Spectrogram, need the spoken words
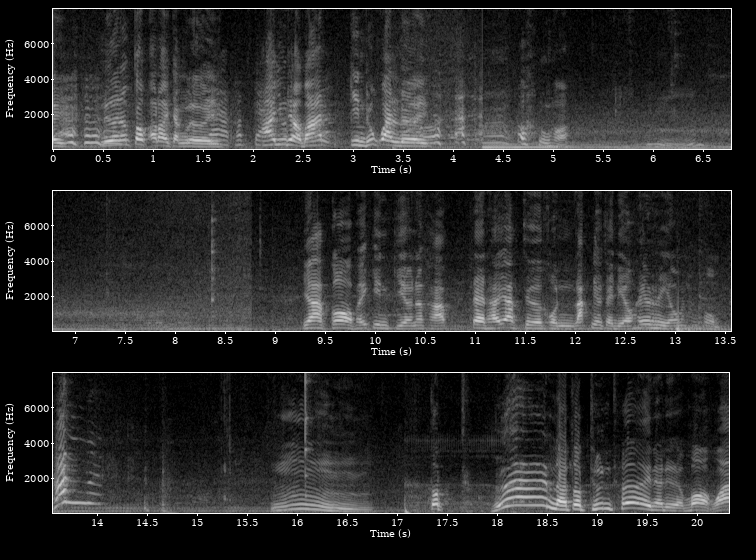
ย เนื้อน้ำตกอร่อยจังเลยจ้าครับจ้าถ้าอยู่แถวบ้านกินทุกวันเลยโอ้ลุงหออื้อหืออ ยากก็ให้กินเกี๊ยวนะครับ แต่ถ้าอยากเจอคนรักเดียวใจเดียวให้เลี้ยวนะครับผมฮันเลยอืมตดเฮ้ยนะตดชื่นเทยนะเดี๋ยวบอกว่า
